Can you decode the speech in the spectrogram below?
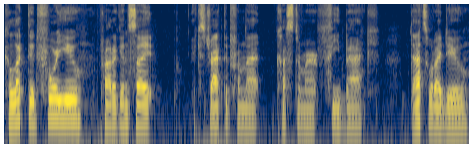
collected for you, product insight extracted from that customer feedback. That's what I do.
